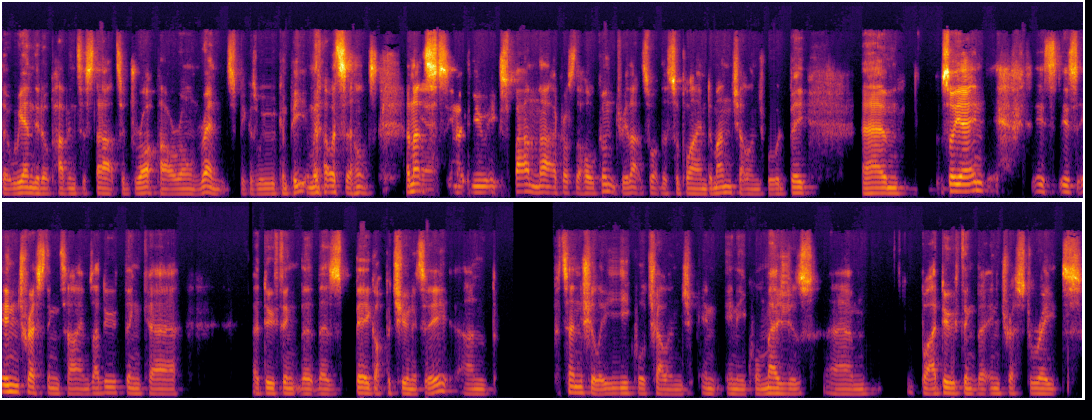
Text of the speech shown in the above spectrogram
that we ended up having to start to drop our own rents because we were competing with ourselves. And that's, yeah. you know, if you expand that across the whole country, that's what the supply and demand challenge would be. Um, so yeah, in, it's it's interesting times. I do think uh, I do think that there's big opportunity and potentially equal challenge in in equal measures. Um, but I do think that interest rates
